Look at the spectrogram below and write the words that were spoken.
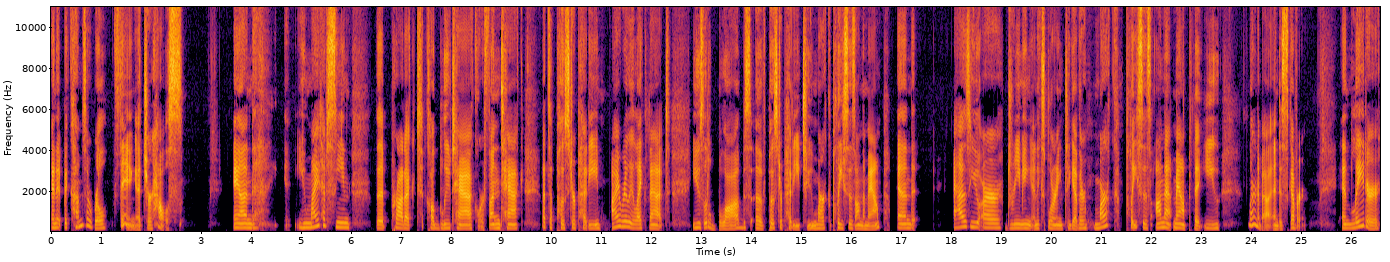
and it becomes a real thing at your house. And you might have seen the product called Blu-Tack or Fun-Tak. That's a poster putty. I really like that. Use little blobs of poster putty to mark places on the map. And as you are dreaming and exploring together, mark places on that map that you learn about and discover. And later,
